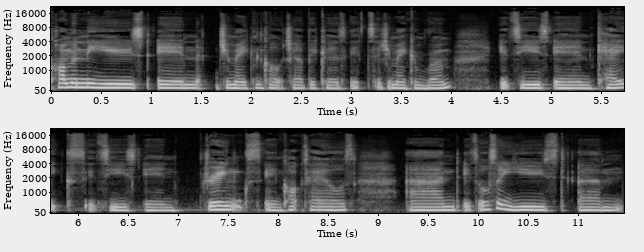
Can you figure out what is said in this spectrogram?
commonly used in Jamaican culture because it's a Jamaican rum. It's used in cakes, it's used in drinks, in cocktails, and it's also used um,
